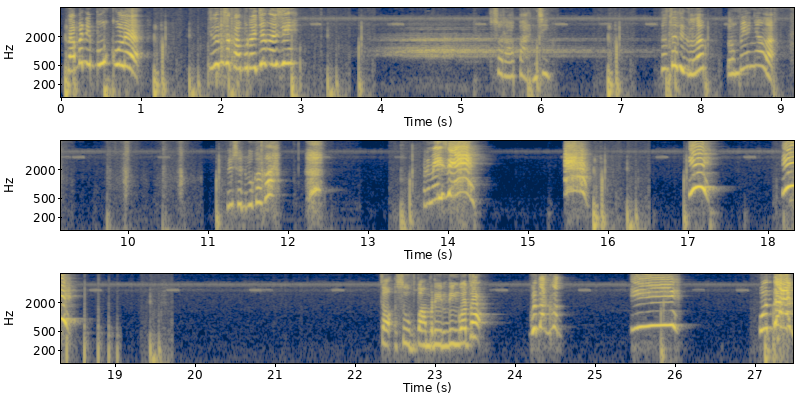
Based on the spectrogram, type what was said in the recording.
Kenapa dipukul ya? Kita bisa kabur aja gak sih? Suara apa anjing? Kan tadi gelap, lampunya nyala. Bisa dibuka kah? Permisi! Ah! Cok, sumpah merinding gua, Cok. Gua takut. Ih! Hutan!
